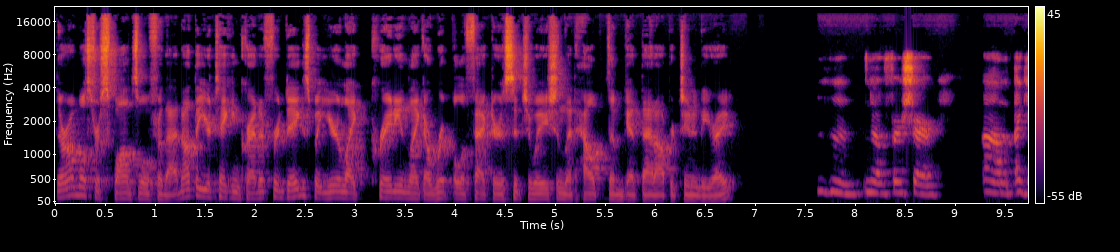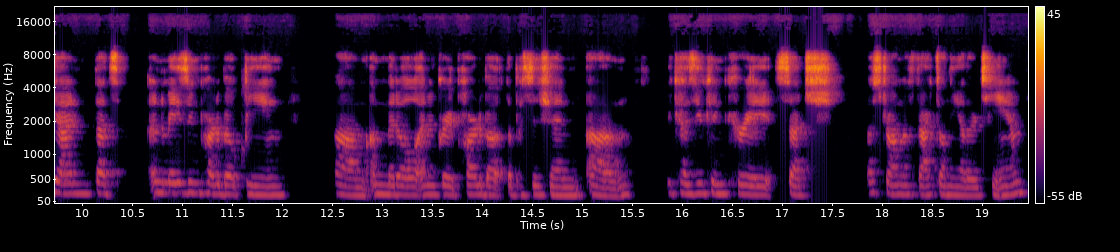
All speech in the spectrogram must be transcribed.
they're almost responsible for that? Not that you're taking credit for digs, but you're like creating like a ripple effect or a situation that helped them get that opportunity, right? Mm-hmm. No, for sure um, again, that's an amazing part about being um, a middle and a great part about the position um, because you can create such a strong effect on the other team.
